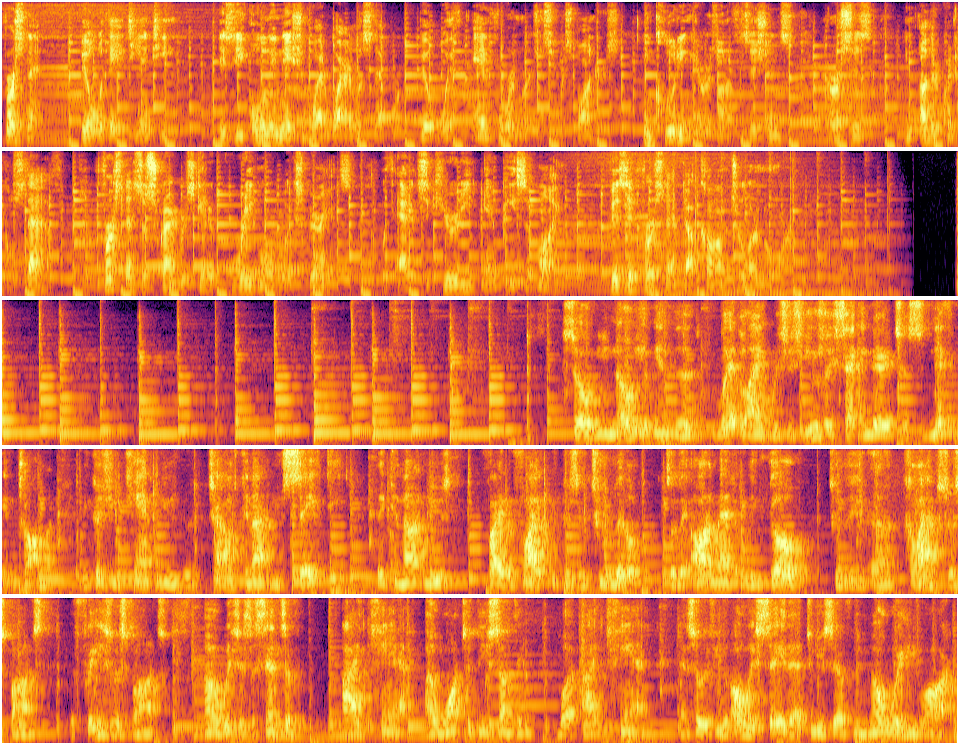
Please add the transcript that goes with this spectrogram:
FirstNet, built with AT&T, is the only nationwide wireless network built with and for emergency responders, including Arizona physicians, nurses, and other critical staff. FirstNet subscribers get a great mobile experience with added security and peace of mind. Visit firstnet.com to learn more. So you know you're in the red light, which is usually secondary to significant trauma, because you can't use the child cannot use safety, they cannot use fight or flight because they're too little, so they automatically go to the uh, collapse response, the freeze response, uh, which is a sense of I can't. I want to do something, but I can't. And so if you always say that to yourself, you know where you are.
